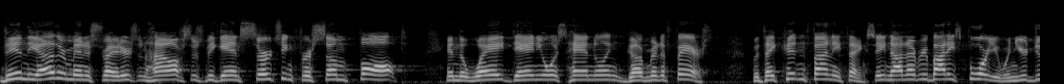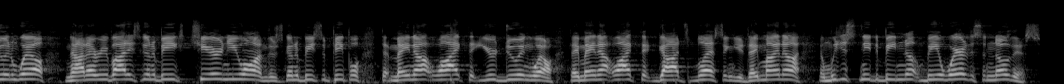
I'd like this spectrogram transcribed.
Then the other administrators and high officers began searching for some fault in the way Daniel was handling government affairs. But they couldn't find anything. See, not everybody's for you. When you're doing well, not everybody's going to be cheering you on. There's going to be some people that may not like that you're doing well. They may not like that God's blessing you. They might not. And we just need to be, know, be aware of this and know this.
